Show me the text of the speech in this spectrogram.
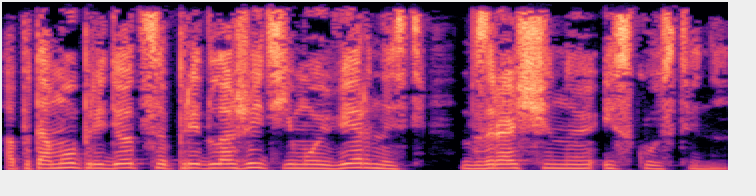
а потому придется предложить ему верность, взращенную искусственно.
